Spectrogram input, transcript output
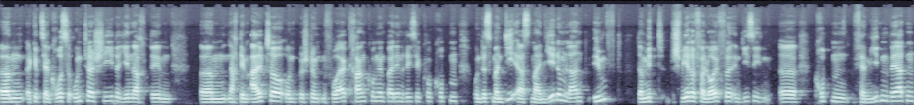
Ähm, da gibt es ja große Unterschiede, je nachdem, ähm, nach dem Alter und bestimmten Vorerkrankungen bei den Risikogruppen und dass man die erstmal in jedem Land impft, damit schwere Verläufe in diesen äh, Gruppen vermieden werden.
